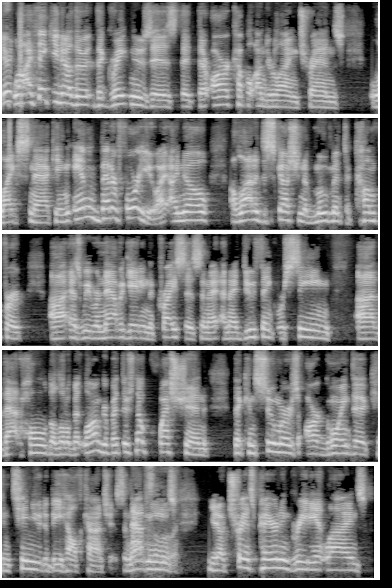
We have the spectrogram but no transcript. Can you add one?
You're- well, I think you know the the great news is that there are a couple underlying trends like snacking and better for you. I, I know a lot of discussion of movement to comfort uh, as we were navigating the crisis, and I and I do think we're seeing uh, that hold a little bit longer. But there's no question that consumers are going to continue to be health conscious, and that Absolutely. means you know transparent ingredient lines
